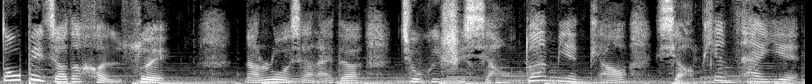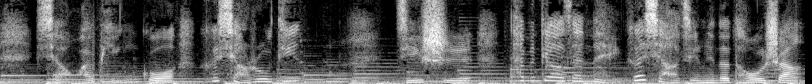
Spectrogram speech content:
都被嚼得很碎。那落下来的就会是小段面条、小片菜叶、小块苹果和小肉丁，即使它们掉在哪个小精灵的头上，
